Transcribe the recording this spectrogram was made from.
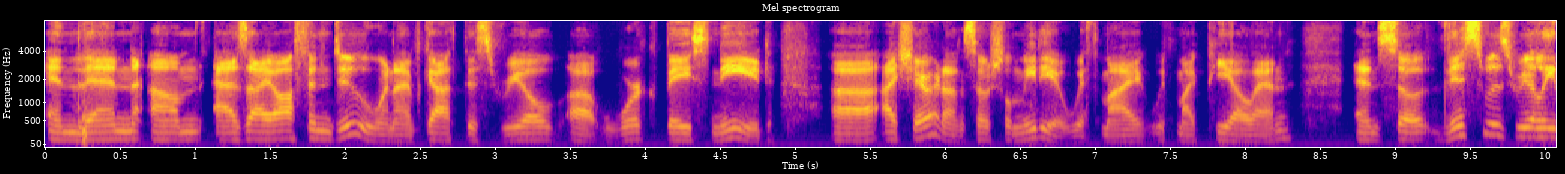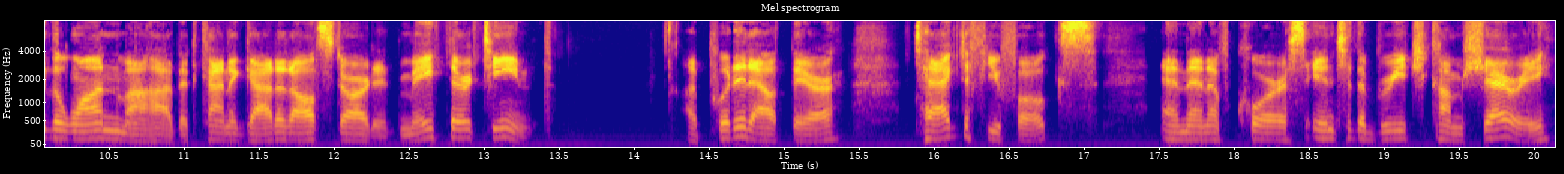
And then, um, as I often do when I've got this real uh, work-based need, uh, I share it on social media with my, with my PLN. And so this was really the one, Maha, that kind of got it all started. May 13th, I put it out there, tagged a few folks, and then, of course, into the breach comes Sherry.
